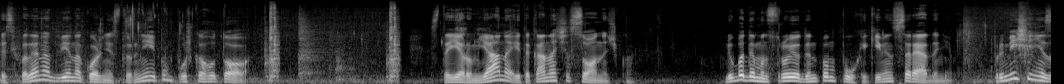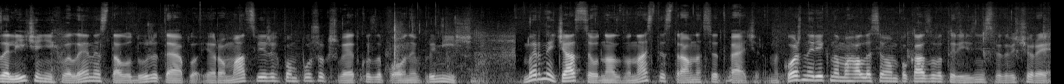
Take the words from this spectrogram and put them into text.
Десь хвилина-дві на кожній стороні і пампушка готова. Стає рум'яна і така, наче сонечко. Люба демонструє один пампух, який він всередині. В приміщенні за лічені хвилини стало дуже тепло, і аромат свіжих пампушок швидко заповнив приміщення. Мирний час це одна з 12 страв на святвечір. Ми кожен рік намагалися вам показувати різні святвечори.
